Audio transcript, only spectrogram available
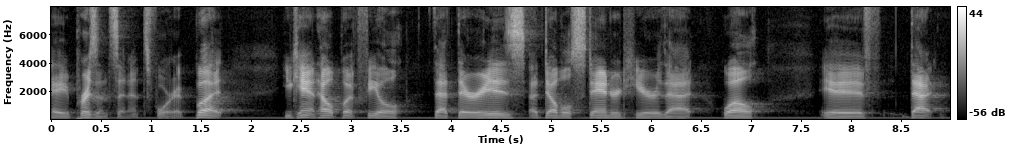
a prison sentence for it, but you can't help but feel that there is a double standard here. That well, if that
